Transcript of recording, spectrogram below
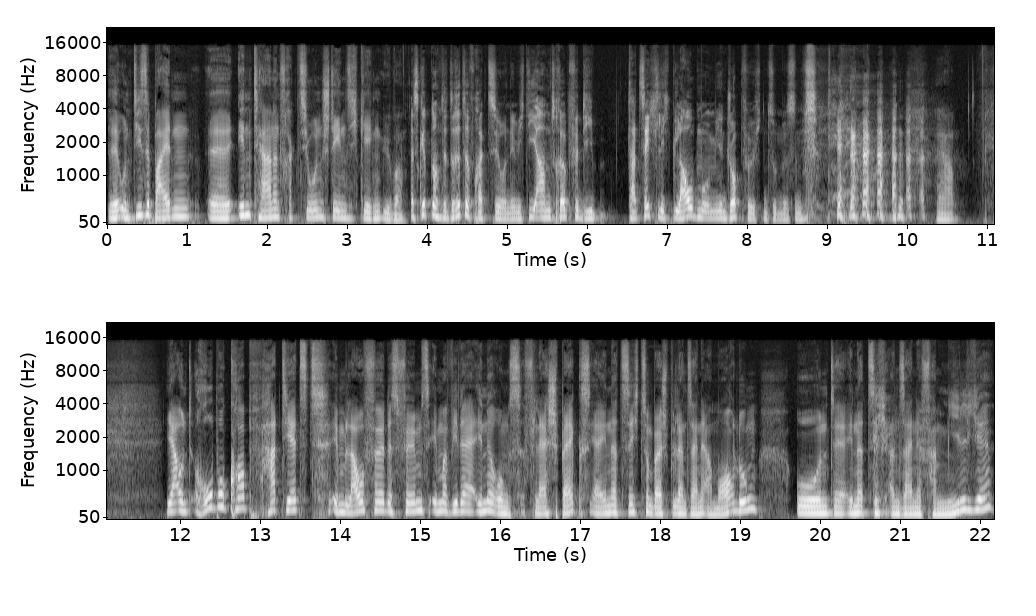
Äh, Und diese beiden äh, internen Fraktionen stehen sich gegenüber. Es gibt noch eine dritte Fraktion, nämlich die armen Tröpfe, die tatsächlich glauben, um ihren Job fürchten zu müssen. Ja. Ja, und Robocop hat jetzt im Laufe des Films immer wieder Erinnerungsflashbacks. Er erinnert sich zum Beispiel an seine Ermordung und er erinnert sich an seine Familie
